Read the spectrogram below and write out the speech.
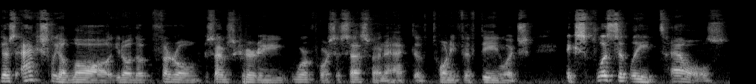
there's actually a law, you know, the Federal Cybersecurity Workforce Assessment Act of 2015, which explicitly tells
